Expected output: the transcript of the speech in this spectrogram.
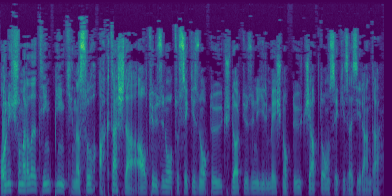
13 numaralı Think Pink Nasuh Aktaş'la 600'ünü 38.3, 400'ünü 25.3 yaptı 18 Haziran'da.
